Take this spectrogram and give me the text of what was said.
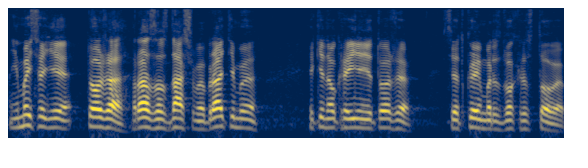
і ми сьогодні теж разом з нашими братями, які на Україні теж святкуємо Різдво Христове.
